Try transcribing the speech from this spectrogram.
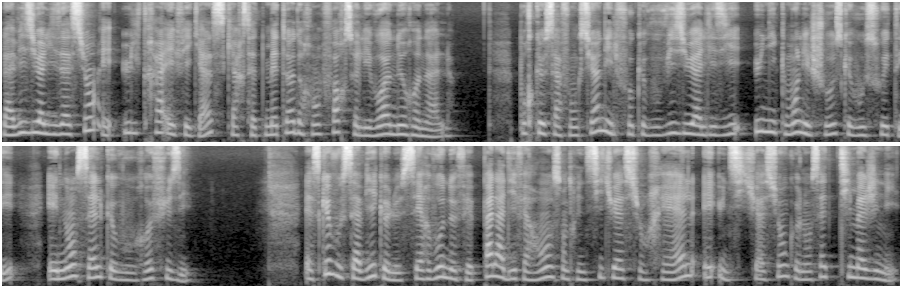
La visualisation est ultra efficace car cette méthode renforce les voies neuronales. Pour que ça fonctionne, il faut que vous visualisiez uniquement les choses que vous souhaitez et non celles que vous refusez. Est-ce que vous saviez que le cerveau ne fait pas la différence entre une situation réelle et une situation que l'on sait imaginer?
